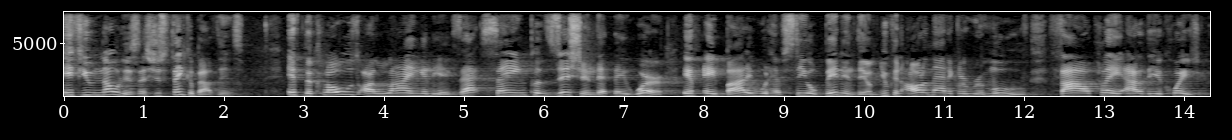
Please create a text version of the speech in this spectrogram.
If you notice, let's just think about this. If the clothes are lying in the exact same position that they were, if a body would have still been in them, you can automatically remove foul play out of the equation.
